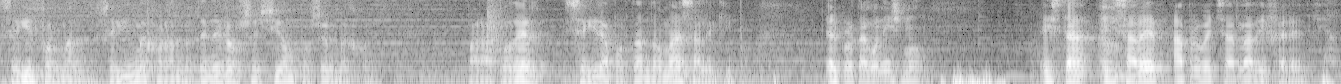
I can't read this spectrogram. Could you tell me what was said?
Seguir formando, seguir mejorando, tener obsesión por ser mejores, para poder seguir aportando más al equipo. El protagonismo está en saber aprovechar la diferencia.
